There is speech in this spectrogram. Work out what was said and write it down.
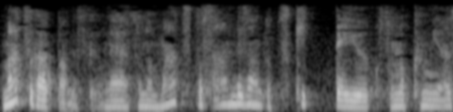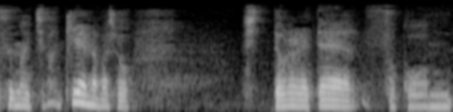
松があったんですけどね、その松と三瓶山と月ってていうその組み合わせの一番綺麗な場所知っておられて、そこを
